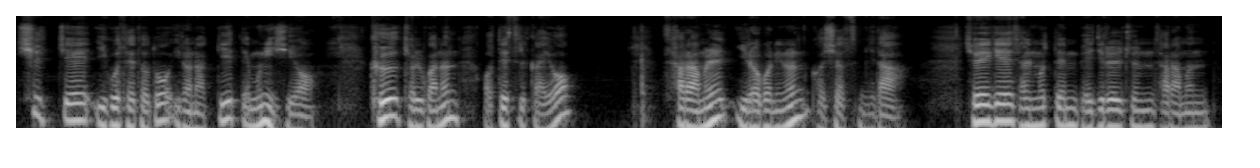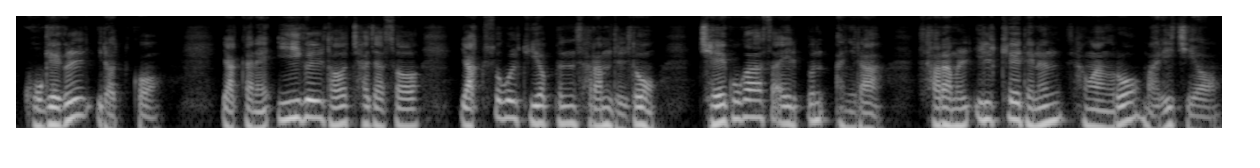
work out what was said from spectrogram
실제 이곳에서도 일어났기 때문이지요. 그 결과는 어땠을까요? 사람을 잃어버리는 것이었습니다. 저에게 잘못된 배지를 준 사람은 고객을 잃었고 약간의 이익을 더 찾아서 약속을 뒤엎은 사람들도 재고가 쌓일 뿐 아니라 사람을 잃게 되는 상황으로 말이지요.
